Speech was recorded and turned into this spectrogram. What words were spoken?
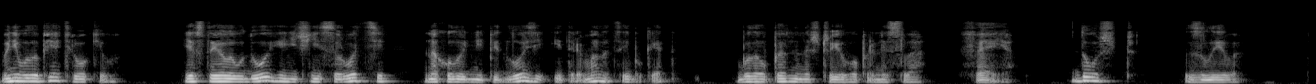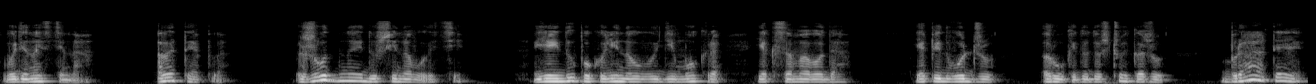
Мені було п'ять років. Я стояла у довгій нічній сорочці на холодній підлозі і тримала цей букет. Була впевнена, що його принесла фея. Дощ, злива, водяна стіна, але тепла, жодної душі на вулиці. Я йду по коліна у воді мокра, як сама вода. Я підводжу руки до дощу і кажу: Брате,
